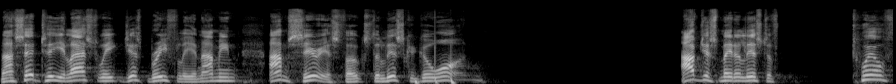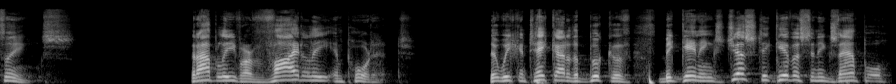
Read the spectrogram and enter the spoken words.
Now, I said to you last week, just briefly, and I mean, I'm serious, folks, the list could go on. I've just made a list of 12 things that I believe are vitally important that we can take out of the book of beginnings just to give us an example.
